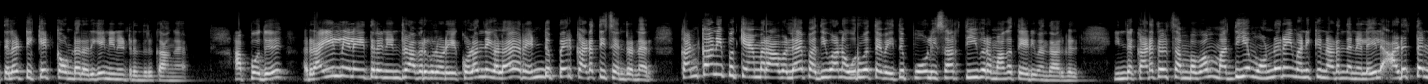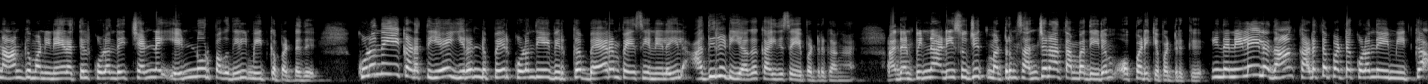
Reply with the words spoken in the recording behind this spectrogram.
நிலையத்துல டிக்கெட் கவுண்டர் அருகே நின்னுட்டு இருந்திருக்காங்க. அப்போது ரயில் நிலையத்தில் நின்று அவர்களுடைய குழந்தைகளை ரெண்டு பேர் கடத்தி சென்றனர். கண்காணிப்பு கேமராவில் பதிவான உருவத்தை வைத்து போலீசார் தீவிரமாக தேடி வந்தார்கள். இந்த கடத்தல் சம்பவம் மதியம் ஒன்றரை மணிக்கு நடந்த நிலையில் அடுத்த நான்கு மணி நேரத்தில் குழந்தை சென்னை எண்ணூர் பகுதியில் மீட்கப்பட்டது. குழந்தையை கடத்திய இரண்டு பேர் குழந்தையை விற்க பேரம் பேசிய நிலையில் அதிரடியாக கைது செய்யப்பட்டிருக்காங்க. அதன் பின்னாடி சுஜித் மற்றும் சஞ்சனா தம்பதியிடம் ஒப்படைக்கப்பட்டிருக்கு. இந்த நிலையில தான் கடத்தப்பட்ட குழந்தையை மீட்க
